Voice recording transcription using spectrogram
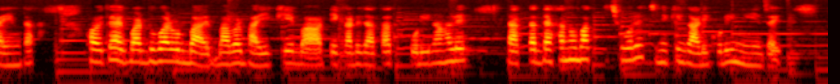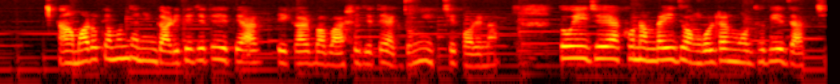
টাইমটা হয়তো একবার দুবার ওর বাবার বাইকে বা টেকারে যাতায়াত করি। না হলে ডাক্তার দেখানো বা কিছু হলে চিনিকে গাড়ি করেই নিয়ে যাই। আমারও কেমন জানি গাড়িতে যেতে যেতে আর টেকার বা বাসে যেতে একদমই ইচ্ছে করে না। তো এই যে এখন আমরা এই জঙ্গলটার মধ্য দিয়ে যাচ্ছি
